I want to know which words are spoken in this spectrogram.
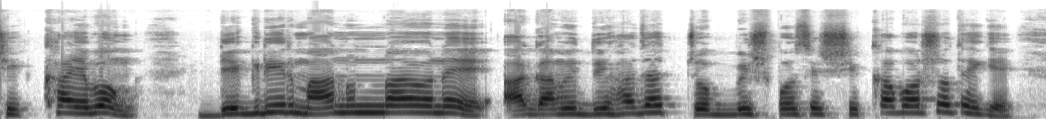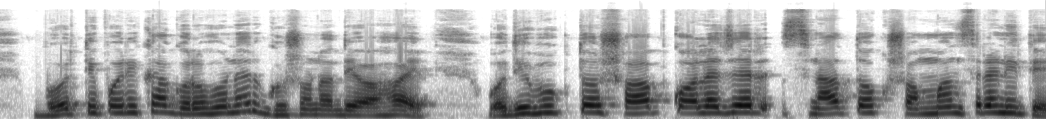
শিক্ষা এবং ডিগ্রির মান উন্নয়নে আগামী দুই হাজার চব্বিশ পঁচিশ শিক্ষাবর্ষ থেকে ভর্তি পরীক্ষা গ্রহণের ঘোষণা দেওয়া হয়। অধিভুক্ত সব কলেজের স্নাতক সম্মান শ্রেণীতে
